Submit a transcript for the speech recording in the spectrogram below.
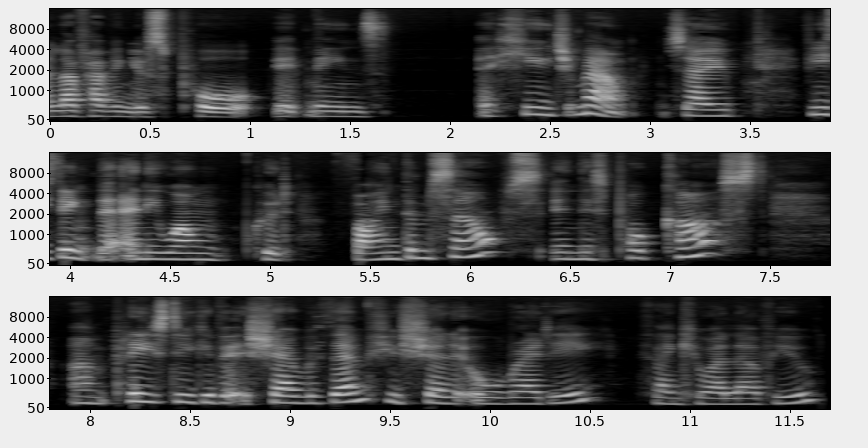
I love having your support. It means a huge amount. So, if you think that anyone could find themselves in this podcast, um, please do give it a share with them if you shared it already. Thank you. I love you.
